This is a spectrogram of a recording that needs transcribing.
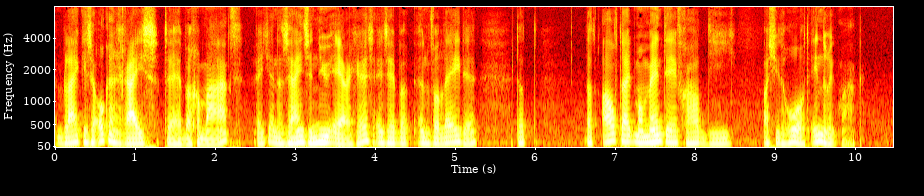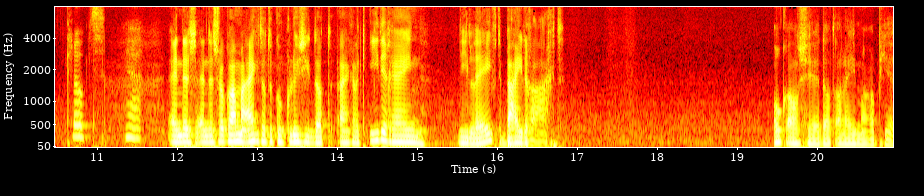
blijken ze ook een reis te hebben gemaakt. Weet je, en dan zijn ze nu ergens en ze hebben een verleden dat, dat altijd momenten heeft gehad die, als je het hoort, indruk maken. Klopt. Ja. En dus, en dus we kwamen eigenlijk tot de conclusie dat eigenlijk iedereen die leeft bijdraagt. Ook als je dat alleen maar op je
